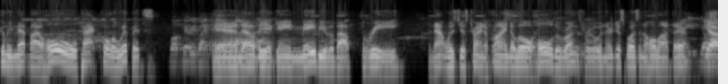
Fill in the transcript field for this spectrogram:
Going to be met by a whole pack full of whippets. Ball carried by Caleb And that'll be a gain maybe of about three. And that was just trying to find a little hole to run through, and there just wasn't a whole lot there. Yeah,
